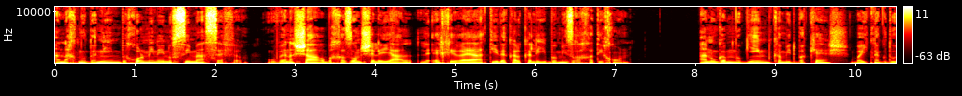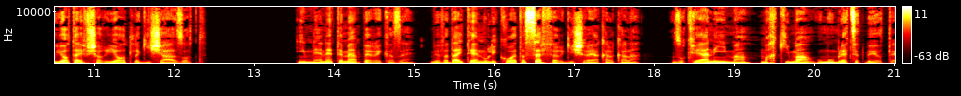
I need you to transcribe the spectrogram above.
אנחנו דנים בכל מיני נושאים מהספר, ובין השאר בחזון של אייל לאיך ייראה העתיד הכלכלי במזרח התיכון. אנו גם נוגעים, כמתבקש, בהתנגדויות האפשריות לגישה הזאת. אם נהניתם מהפרק הזה, בוודאי תהנו לקרוא את הספר גשרי הכלכלה. זו קריאה נעימה, מחכימה ומומלצת ביותר.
